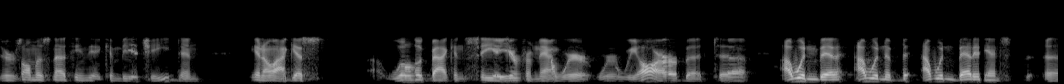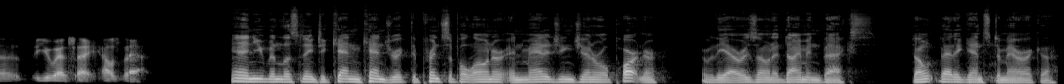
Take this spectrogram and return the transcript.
there's almost nothing that can be achieved. And you know, I guess we'll look back and see a year from now where where we are. But uh, I wouldn't bet I wouldn't have, I wouldn't bet against uh, the USA. How's that? And you've been listening to Ken Kendrick, the principal owner and managing general partner of the Arizona Diamondbacks. Don't bet against America.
